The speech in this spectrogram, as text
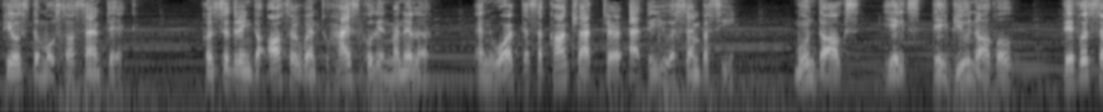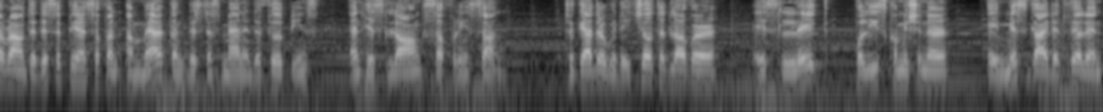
feels the most authentic. Considering the author went to high school in Manila and worked as a contractor at the US Embassy, Moondogs, Yates' debut novel, pivots around the disappearance of an American businessman in the Philippines and his long suffering son, together with a jilted lover, a slick police commissioner, a misguided villain,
